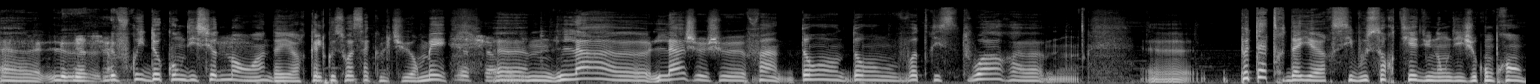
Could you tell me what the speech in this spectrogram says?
euh, le, le, fruit de conditionnement, hein, d'ailleurs, quelle que soit sa culture. Mais euh, là, euh, là, je, je, enfin, dans dans votre histoire. Euh, peut-être d'ailleurs, si vous sortiez du non-dit, je comprends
